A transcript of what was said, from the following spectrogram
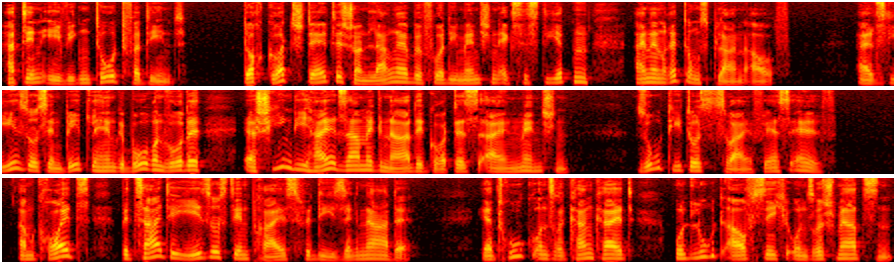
hat den ewigen Tod verdient. Doch Gott stellte schon lange, bevor die Menschen existierten, einen Rettungsplan auf. Als Jesus in Bethlehem geboren wurde, erschien die heilsame Gnade Gottes allen Menschen. So Titus 2, Vers 11. Am Kreuz bezahlte Jesus den Preis für diese Gnade. Er trug unsere Krankheit und lud auf sich unsere Schmerzen.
